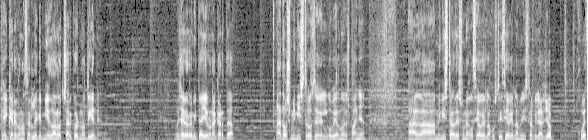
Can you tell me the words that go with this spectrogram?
Que hay que reconocerle que miedo a los charcos no tiene. El comisario remite ayer una carta a dos ministros del gobierno de España a la ministra de su negociado, que es la justicia, que es la ministra Pilar Job, juez,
